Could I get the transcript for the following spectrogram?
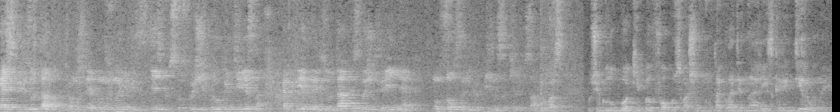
Качестве результата, потому что, я думаю, многим из здесь присутствующих было бы интересно конкретные результаты с точки зрения ну, собственников бизнеса. У вас очень глубокий был фокус в вашем докладе на риск-ориентированный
